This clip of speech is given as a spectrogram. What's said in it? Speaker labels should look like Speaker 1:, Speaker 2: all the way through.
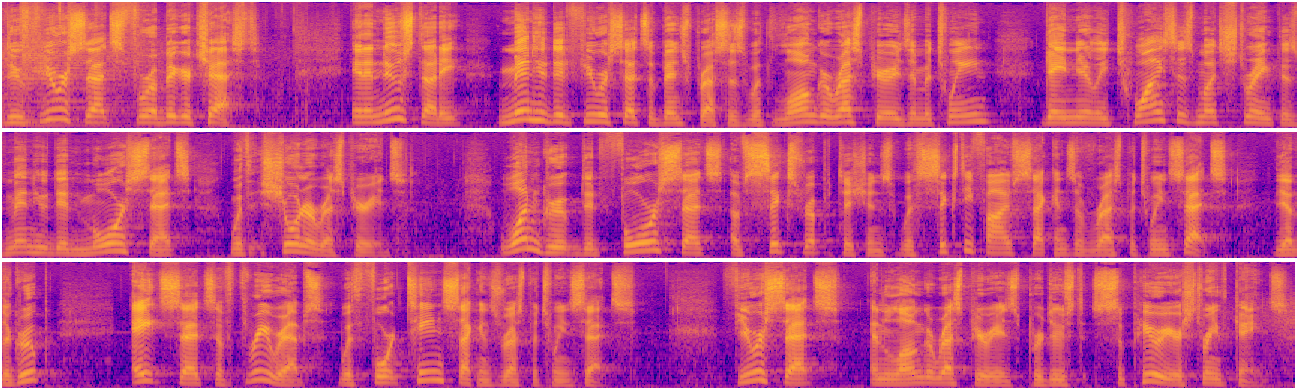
Speaker 1: Do fewer sets for a bigger chest. In a new study, men who did fewer sets of bench presses with longer rest periods in between gained nearly twice as much strength as men who did more sets with shorter rest periods. One group did four sets of six repetitions with 65 seconds of rest between sets. The other group, eight sets of three reps with 14 seconds rest between sets. Fewer sets and longer rest periods produced superior strength gains.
